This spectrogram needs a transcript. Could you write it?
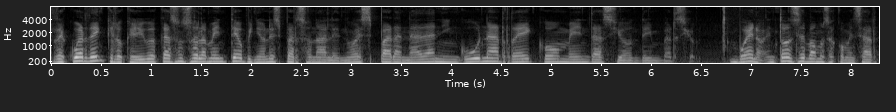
Recuerden que lo que digo acá son solamente opiniones personales, no es para nada ninguna recomendación de inversión. Bueno, entonces vamos a comenzar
